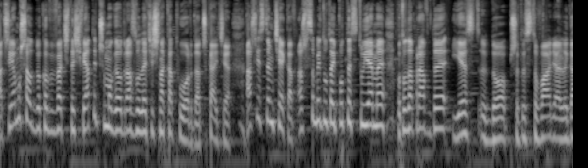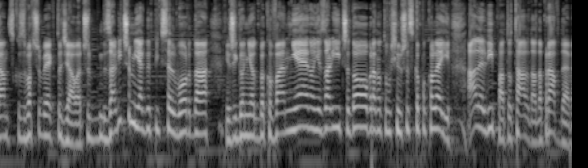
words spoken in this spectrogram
A czy ja muszę odblokowywać te światy, czy mogę od razu lecieć na Catwarda? Czekajcie. Aż jestem ciekaw. Aż sobie tutaj potestujemy, bo to naprawdę jest do przetestowania przetestowania elegancko, zobaczymy jak to działa. Czy zaliczy mi jakby Pixel Worda, jeżeli go nie odblokowałem? Nie, no nie zaliczy, dobra, no to musimy wszystko po kolei. Ale lipa totalna, naprawdę.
